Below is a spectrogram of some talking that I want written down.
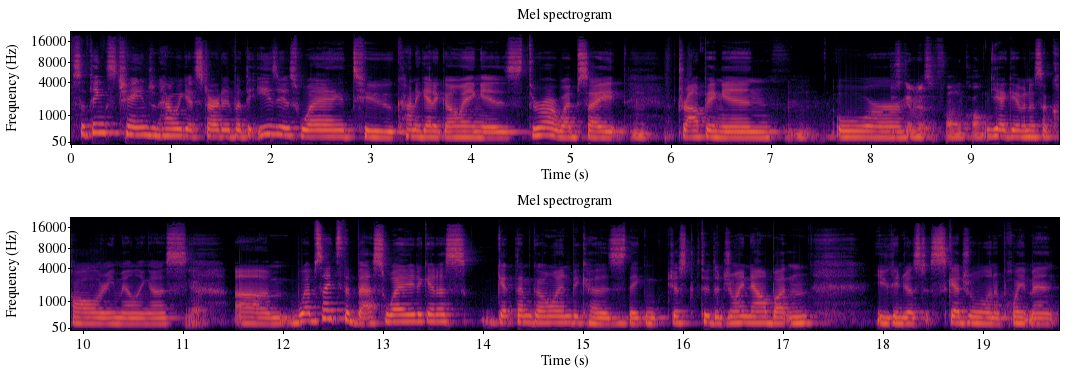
so things change in how we get started, but the easiest way to kind of get it going is through our website, dropping in, or Just giving us a phone call. yeah, giving us a call or emailing us. Yeah. Website's the best way to get us get them going because they can just through the join now button, you can just schedule an appointment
